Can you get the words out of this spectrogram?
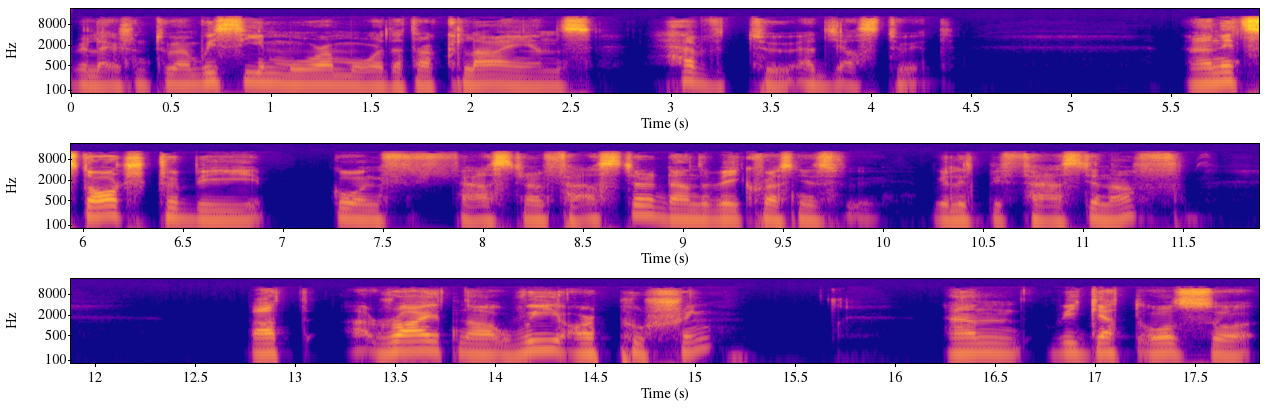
relation to and we see more and more that our clients have to adjust to it. And it starts to be going faster and faster then the big question is will it be fast enough? But uh, right now we are pushing and we get also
